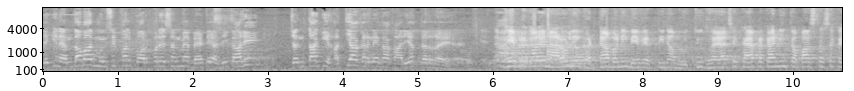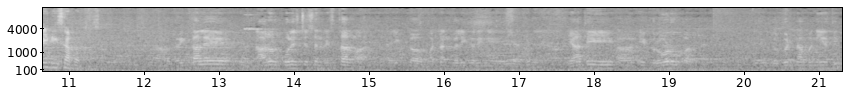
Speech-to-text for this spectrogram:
लेकिन अहमदाबाद म्यूनसिपल कॉरपोरेशन में बैठे अधिकारी जनता की हत्या करने का कार्य कर रहे हैं જે પ્રકારે નારોલની ઘટના બની બે વ્યક્તિના મૃત્યુ થયા છે કયા પ્રકારની તપાસ થશે કઈ દિશા પર થશે ગઈકાલે નારોલ પોલીસ સ્ટેશન વિસ્તારમાં એક મટન ગલી કરીને એરિયા છે ત્યાંથી અ, એક રોડ ઉપર એક દુર્ઘટના બની હતી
